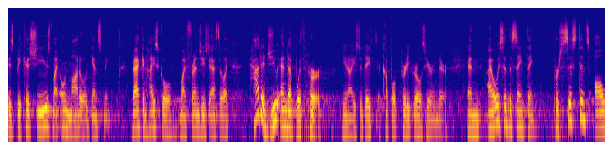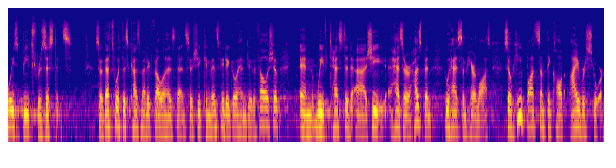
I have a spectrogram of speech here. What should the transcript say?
is because she used my own motto against me. Back in high school, my friends used to ask, they're like, how did you end up with her? You know, I used to date a couple of pretty girls here and there. And I always said the same thing persistence always beats resistance. So that's what this cosmetic fellow has done. So she convinced me to go ahead and do the fellowship and we've tested, uh, she has her husband who has some hair loss. So he bought something called iRestore.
